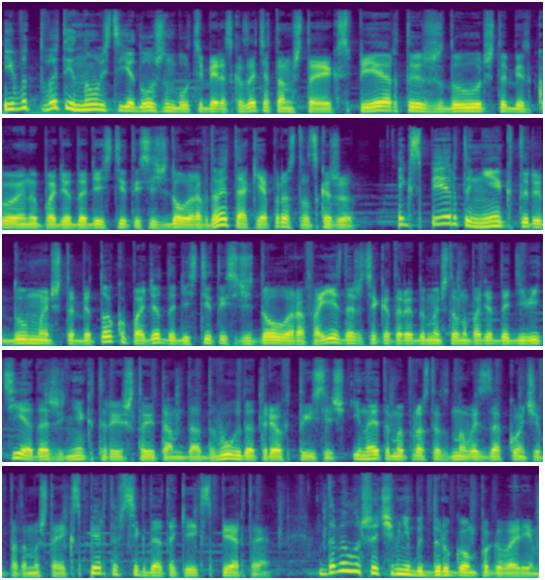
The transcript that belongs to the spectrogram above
И вот в этой новости я должен был тебе рассказать о том, что эксперты ждут, что биткоин упадет до 10 тысяч долларов. Давай так, я просто вот скажу. Эксперты некоторые думают, что биток упадет до 10 тысяч долларов, а есть даже те, которые думают, что он упадет до 9, а даже некоторые, что и там до 2, до 3 тысяч. И на этом мы просто эту новость закончим, потому что эксперты всегда такие эксперты. Давай лучше о чем-нибудь другом поговорим.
